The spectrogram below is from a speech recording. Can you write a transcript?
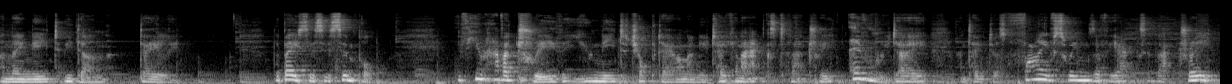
and they need to be done daily. The basis is simple. If you have a tree that you need to chop down and you take an axe to that tree every day and take just five swings of the axe at that tree,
